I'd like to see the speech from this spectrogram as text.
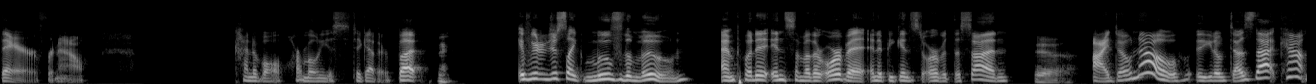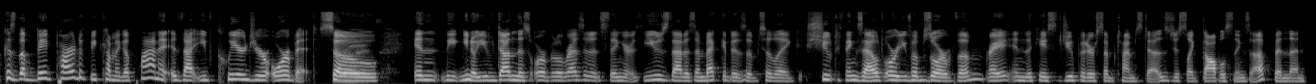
there for now. Kind of all harmonious together. But if we were to just like move the moon and put it in some other orbit and it begins to orbit the sun yeah I don't know. You know, does that count? Because the big part of becoming a planet is that you've cleared your orbit. So right. in the, you know, you've done this orbital resonance thing or use that as a mechanism to like shoot things out or you've absorbed them, right? In the case Jupiter sometimes does, just like gobbles things up. And then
